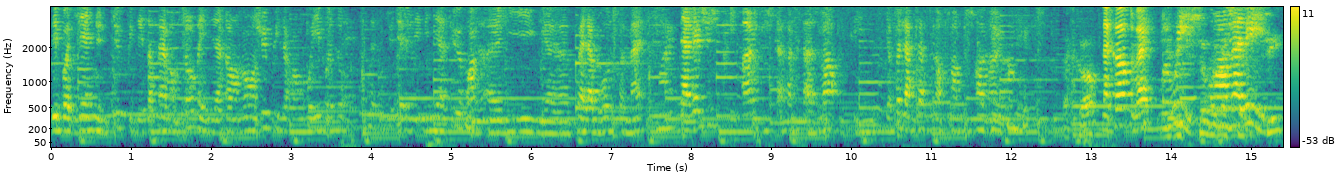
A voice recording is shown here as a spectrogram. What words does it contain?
des bas de laine, une tuque, puis des affaires comme ça, ben, il l'aurait rangé, puis il l'aurait envoyé pour autres. Miniatures, comme un lit, ou un pelle à brosse. Ouais. Il avait juste pris un jusqu'à faire que ça se vend, parce qu'il n'y a pas de la place pour plus qu'un. D'accord. D'accord, ouais? Oui, oui, pour emballer. oui.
